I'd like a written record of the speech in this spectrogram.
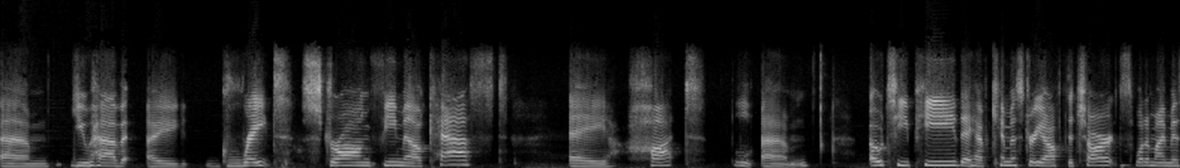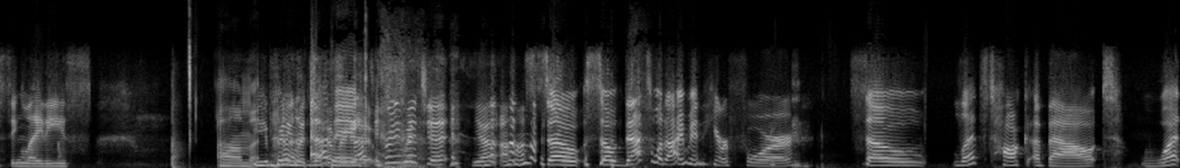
Um, you have a great, strong female cast, a hot um, OTP. They have chemistry off the charts. What am I missing, ladies? Um, you pretty much covered it. That's pretty much it. yeah. Uh-huh. So, so that's what I'm in here for. So let's talk about what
